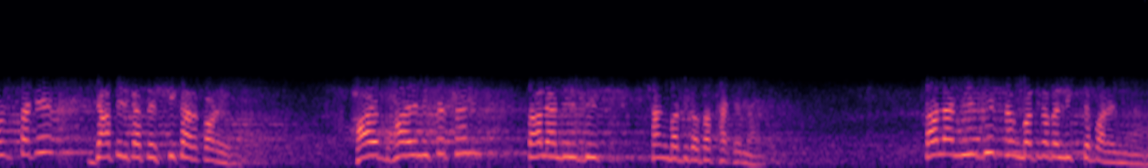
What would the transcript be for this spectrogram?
সাহস থাকে জাতির কাছে স্বীকার করেন। হয় ভয়ে লিখেছেন, তাহলে আর নির্ভীক সাংবাদিকতা থাকে না। তাহলে আর নির্ভীক সাংবাদিকতা লিখতে পারেন না।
